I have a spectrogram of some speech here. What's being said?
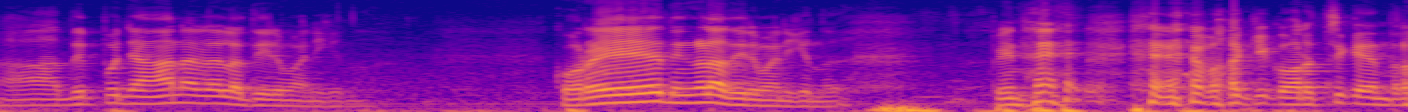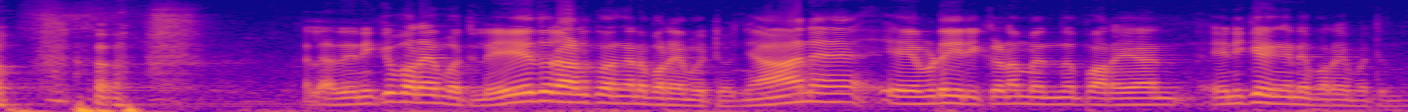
ആ അതിപ്പോൾ ഞാനല്ലല്ലോ തീരുമാനിക്കുന്നത്. കുറേ നിങ്ങളാണ് തീരുമാനിക്കുന്നത്. പിന്നെ ബാക്കി കുറച്ച് കേന്ദ്രം. അല്ല അതെനിക്ക് പറയാൻ പറ്റില്ല. ഏതൊരാൾക്കും അങ്ങനെ പറയാൻ പറ്റുമോ? ഞാൻ എവിടെ ഇരിക്കണം എന്ന് പറയാൻ എനിക്ക് എങ്ങനെ പറയാൻ പറ്റുന്നു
